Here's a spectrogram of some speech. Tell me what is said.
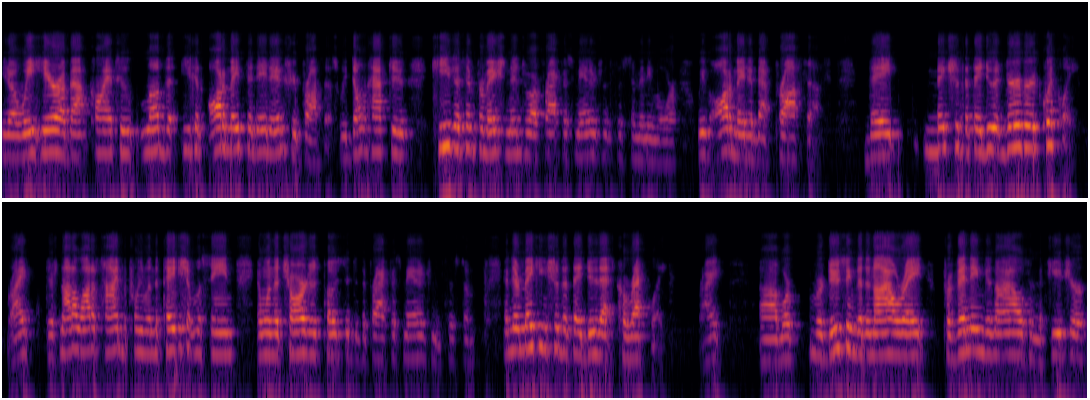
You know, we hear about clients who love that you can automate the data entry process. We don't have to key this information into our practice management system anymore. We've automated that process. They make sure that they do it very, very quickly right? There's not a lot of time between when the patient was seen and when the charge is posted to the practice management system. And they're making sure that they do that correctly, right? Uh, we're reducing the denial rate, preventing denials in the future.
